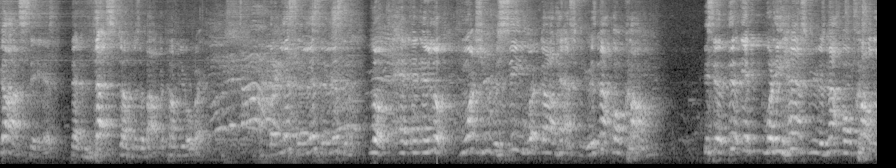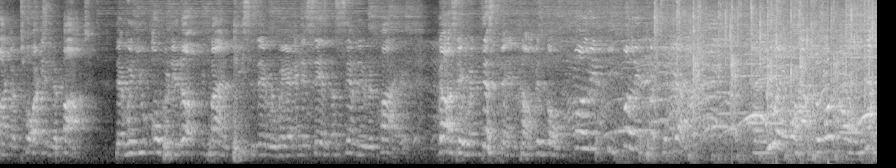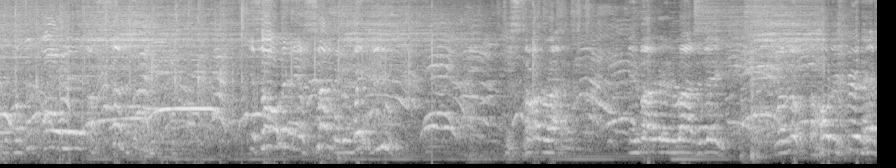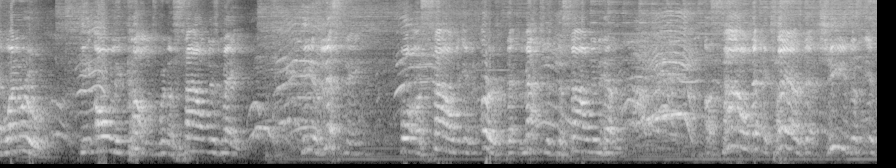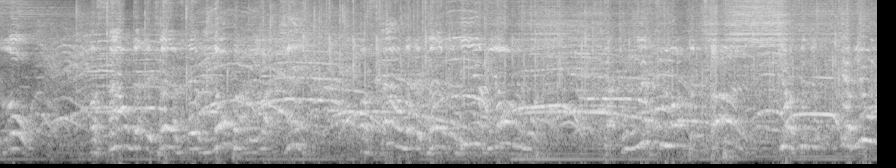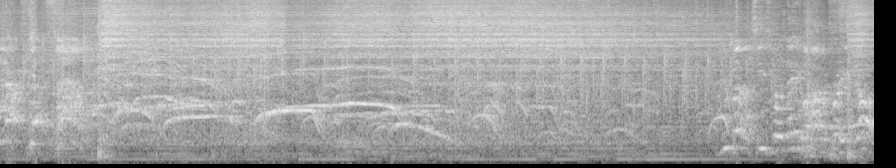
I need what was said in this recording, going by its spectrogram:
God said that that stuff is about to come your way. But listen, listen, listen. Look, and, and, and look, once you receive what God has for you, it's not going to come. He said, it, what he has for you is not going to come like a toy in the box. That when you open it up, you find everywhere and it says assembly required. God said, when this thing comes, it's going to fully be fully put together. And you ain't going to have to work on nothing because it's already assembled. It's already assembled and waiting for you to start riding. Anybody ready to ride today? Well, look, the Holy Spirit has one rule. He only comes when a sound is made. He is listening for a sound in earth that matches the sound in heaven. A sound that declares that Jesus is Lord. A sound that declares there's nobody like Jesus. A sound that declares that he is the only one that can lift your neighbor how to praise God.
